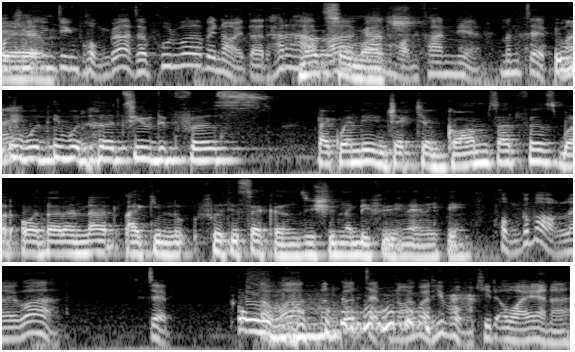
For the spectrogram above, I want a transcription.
โอเค จ Damn. ริง ๆ ผมก็อาจจะพูดเวอร์ไปหน่อยแต่ถ้าถาม Not ว่า so การ much. ถอนฟันเนี่ยมันเจ็บ It, ไหม it would it would hurt you the first like when they inject your gums at first, but other than that, like in 30 seconds, you should not be feeling anything. ผมก็บอกเลยว่า เจ็บ แต่ว่ามันก็เจ็บน้อยกว่าที่ผมคิดเอาไว้อะนะ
